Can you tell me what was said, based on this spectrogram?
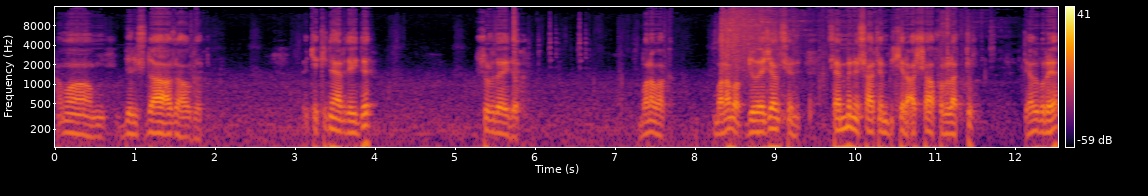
Tamam. Birisi daha azaldı. Öteki neredeydi? Şuradaydı. Bana bak. Bana bak döveceğim seni. Sen beni zaten bir kere aşağı fırlattın. Gel buraya.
